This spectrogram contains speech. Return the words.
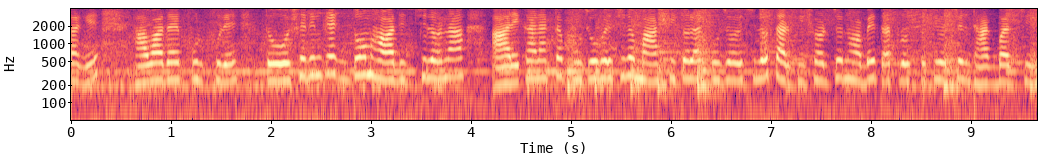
লাগে। হাওয়া দেয় ফুরফুরে। তো সেদিনকে একদম হাওয়া দিচ্ছিল না। আর এখানে একটা পুজো হয়েছিল মা শীতলার পুজো হয়েছিল। তার বিসর্জন হবে তার প্রস্তুতি হচ্ছে ঢাক বাজছিল।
